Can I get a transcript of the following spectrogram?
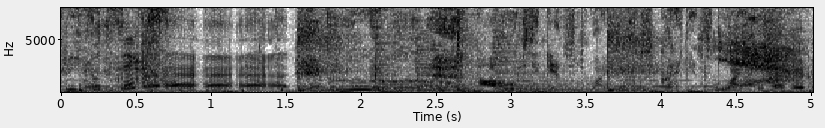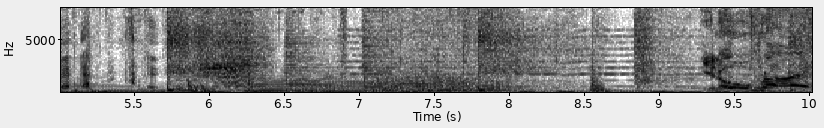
Three foot six? Always against white. Good against white. You know, Bry,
